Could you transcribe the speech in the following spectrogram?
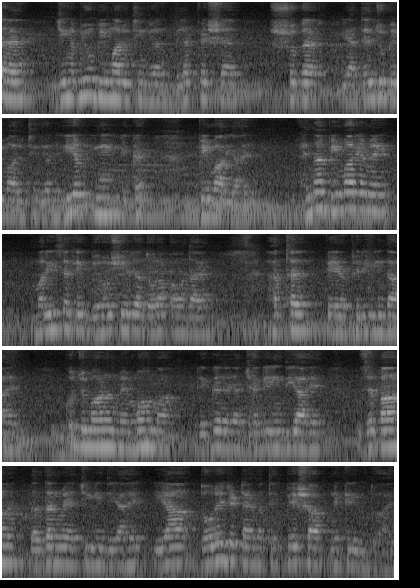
तरह जीअं ॿियूं बीमारियूं थींदियूं आहिनि ब्लड پريشر शुगर या दिलि जूं बीमारियूं थींदियूं आहिनि हीअ बि ईअं हिकु बीमारी आहे हिन बीमारीअ में मरीज़ खे बेहोशीअ जा दौरा पवंदा आहिनि हथ पेर फिरी वेंदा आहिनि कुझु माण्हुनि में मुंहं मां जॻी ईंदी आहे ज़बान ॾंदनि में अची वेंदी आहे या दौरे जे टाइम ते पेशाबु निकिरी वेंदो आहे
